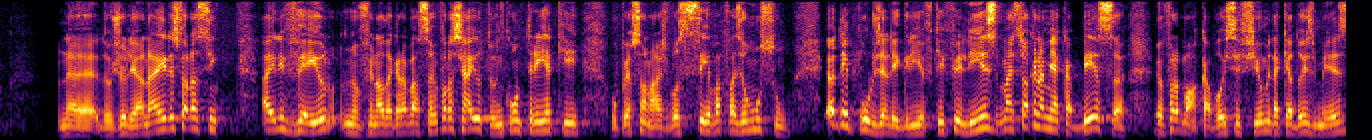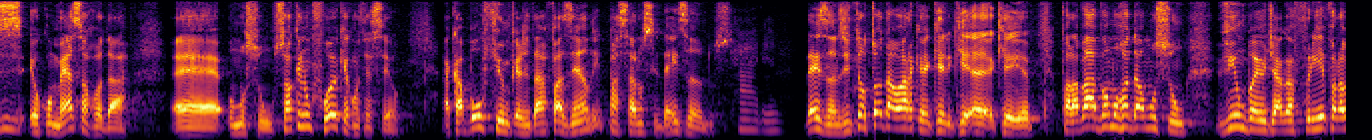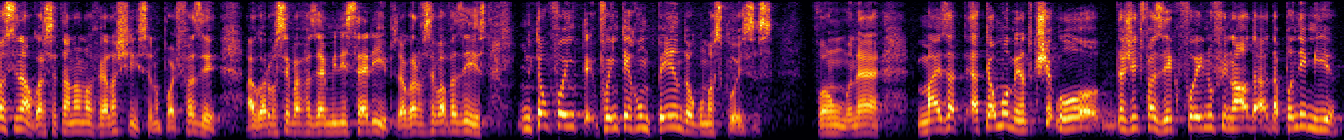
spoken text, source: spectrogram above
Né, do Juliano. Aí eles falaram assim, aí ele veio no final da gravação e falou assim, Ailton, encontrei aqui o personagem, você vai fazer o Mussum. Eu dei pulo de alegria, fiquei feliz, mas só que na minha cabeça, eu falei, bom, acabou esse filme, daqui a dois meses eu começo a rodar é, o Mussum. Só que não foi o que aconteceu. Acabou o filme que a gente estava fazendo e passaram-se 10 anos. Caramba. 10 anos. Então, toda hora que, que, que, eh, que falava, ah, vamos rodar o Mussum, vinha um banho de água fria e falava assim, não, agora você está na novela X, você não pode fazer. Agora você vai fazer a minissérie Y, agora você vai fazer isso. Então, foi, foi interrompendo algumas coisas. Foram, né? Mas até, até o momento que chegou da gente fazer, que foi no final da, da pandemia.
